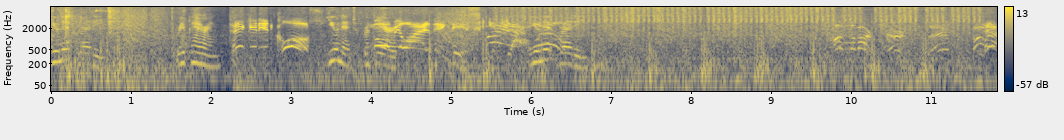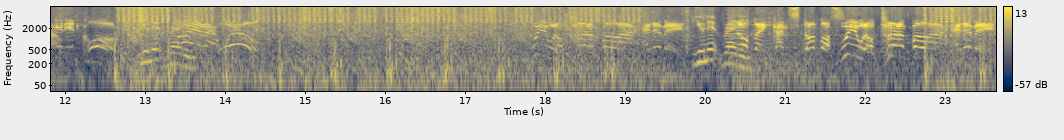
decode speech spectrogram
Unit ready. Repairing. Take it in close! Unit repaired. Mobilizing! Disc in Fire at flight. Unit ready. On the mark, sir. Let's move out. It in close! Unit ready. Fire at will! We will trample our enemies! Unit ready. Nothing can stop us! We will trample our enemies!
